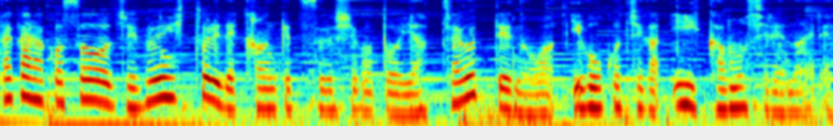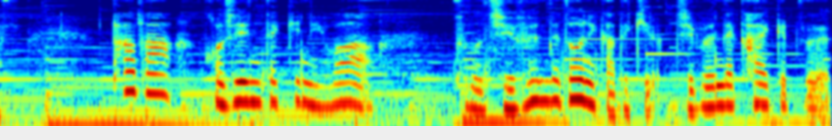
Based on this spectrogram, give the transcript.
だからこそ自分一人で完結する仕事をやっちゃうっていうのは居心地がいいかもしれないです。ただ個人的にはその自分でどうにかできる。自分で解決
